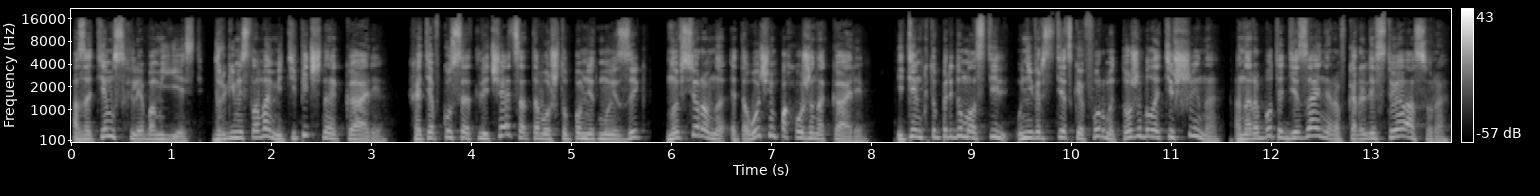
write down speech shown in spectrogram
а затем с хлебом есть. Другими словами, типичная карри. Хотя вкус и отличается от того, что помнит мой язык, но все равно это очень похоже на карри. И тем, кто придумал стиль университетской формы, тоже была Тишина. Она работает дизайнером в королевстве Асура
